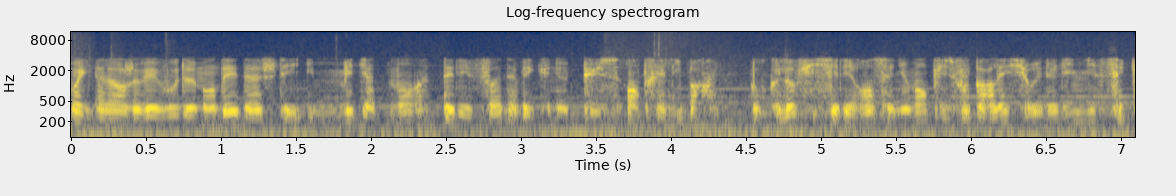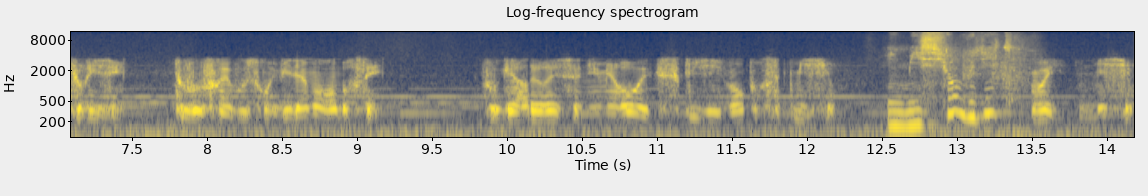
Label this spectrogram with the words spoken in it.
Oui, alors je vais vous demander d'acheter immédiatement un téléphone avec une puce entrée libre, pour que l'officier des renseignements puisse vous parler sur une ligne sécurisée. Tous vos frais vous seront évidemment remboursés. Vous garderez ce numéro exclusivement pour cette mission. Une mission, vous dites? Oui, une mission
